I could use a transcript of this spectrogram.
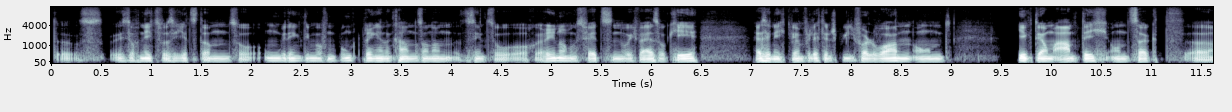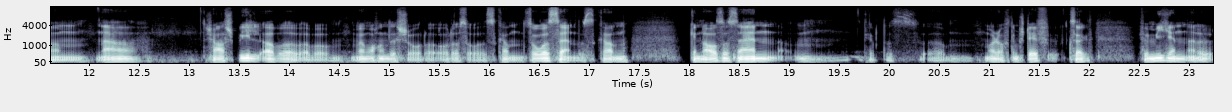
Das ist auch nichts, was ich jetzt dann so unbedingt immer auf den Punkt bringen kann, sondern es sind so auch Erinnerungsfetzen, wo ich weiß, okay, weiß ich nicht, wir haben vielleicht ein Spiel verloren und irgendwer umarmt dich und sagt, ähm, na, scheiß Spiel, aber, aber wir machen das schon oder, oder so. Das kann sowas sein. Das kann genauso sein, hm, ich habe das ähm, mal auch dem Steff gesagt, für mich einer der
